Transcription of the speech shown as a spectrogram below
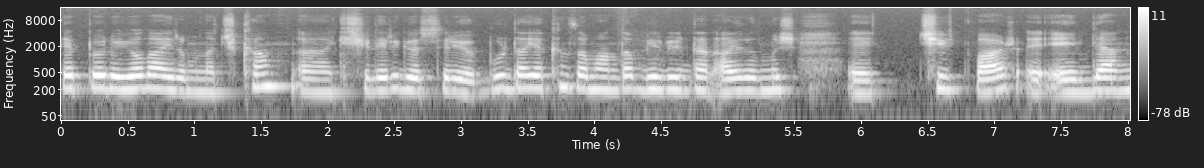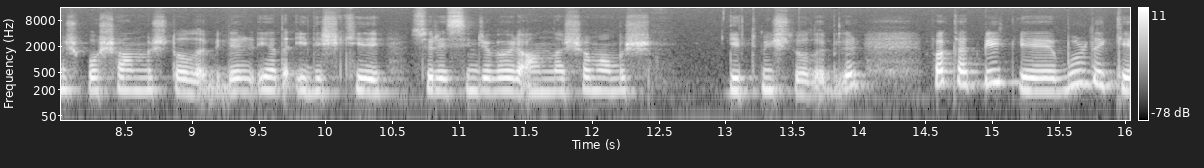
hep böyle yol ayrımına çıkan e, kişileri gösteriyor. Burada yakın zamanda birbirinden ayrılmış e, çift var. E, evlenmiş, boşanmış da olabilir ya da ilişki süresince böyle anlaşamamış gitmiş de olabilir. Fakat bir e, buradaki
